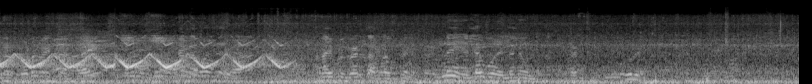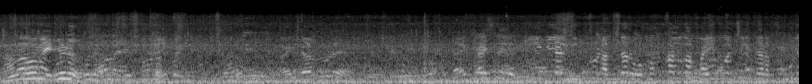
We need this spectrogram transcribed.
పలకరించే వాళ్ళని మిత్రులందరూ నెమరు వేసుకున్నారు అందరూ ఒక్కొక్కరుగా పైకి వచ్చి జర పూలు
